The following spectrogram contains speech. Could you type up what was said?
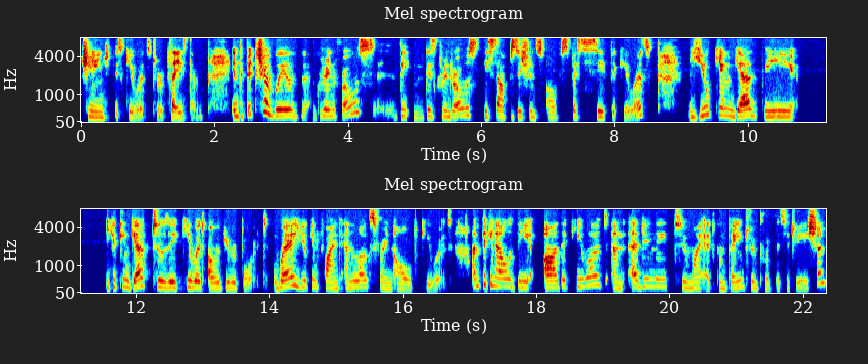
change these keywords to replace them. In the picture with green rows, the, these green rows, these are positions of specific keywords. You can get the you can get to the keyword overview report where you can find analogs for an old keyword. I'm picking out the other keyword and adding it to my ad campaign to improve the situation.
